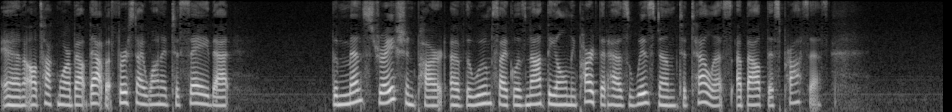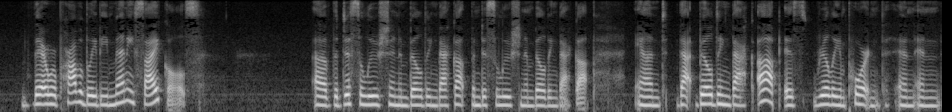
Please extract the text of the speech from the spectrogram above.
and I'll talk more about that but first I wanted to say that the menstruation part of the womb cycle is not the only part that has wisdom to tell us about this process there will probably be many cycles of the dissolution and building back up and dissolution and building back up. And that building back up is really important and, and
